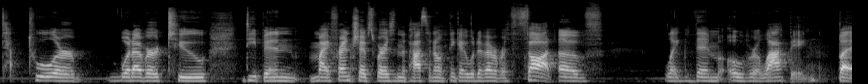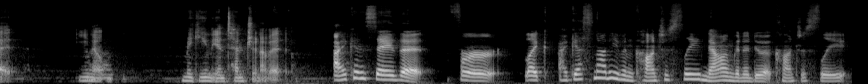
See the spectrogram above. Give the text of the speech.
t- tool or whatever to deepen my friendships? Whereas in the past, I don't think I would have ever thought of like them overlapping, but you know, making the intention of it. I can say that for like, I guess not even consciously, now I'm going to do it consciously.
